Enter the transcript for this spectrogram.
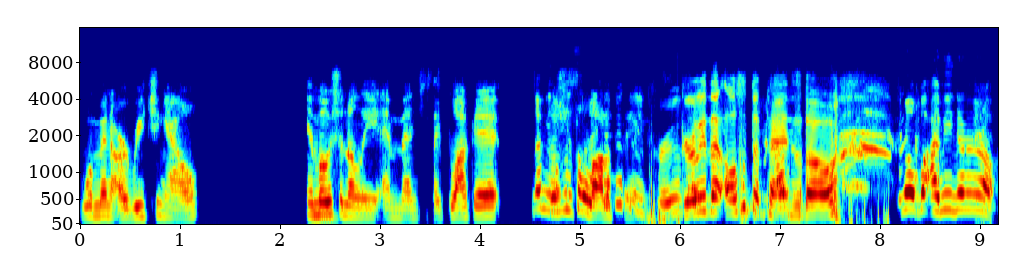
women are reaching out emotionally and men just like block it. I mean, There's just a lot of things. proven. Girly, that also depends though. No, but I mean, no, no, no.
